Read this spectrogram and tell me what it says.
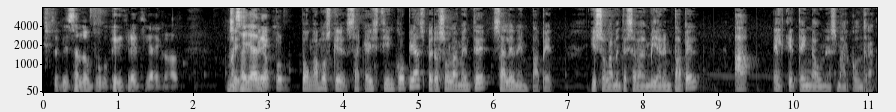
estoy pensando un poco qué diferencia hay con la otra. Más Sí, allá mira, de. po- Pongamos que sacáis 100 copias, pero solamente salen en papel. Y solamente se va a enviar en papel a el que tenga un smart contract.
